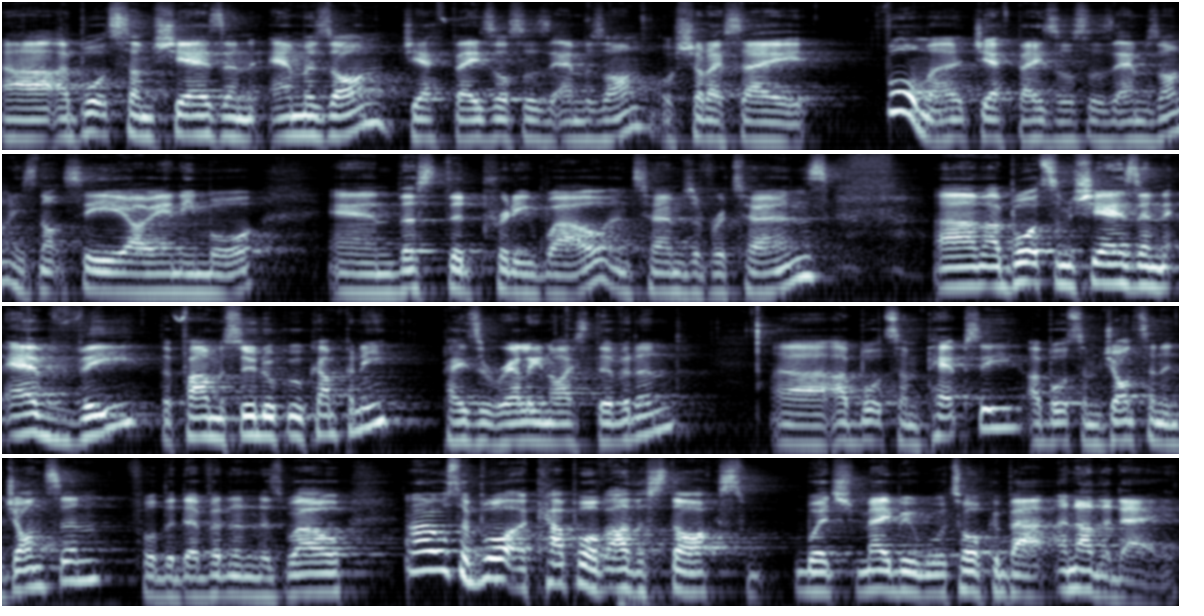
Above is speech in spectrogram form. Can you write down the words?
Uh, I bought some shares in Amazon, Jeff Bezos' Amazon, or should I say, former Jeff Bezos' Amazon. He's not CEO anymore, and this did pretty well in terms of returns. Um, I bought some shares in AbbVie, the pharmaceutical company, pays a really nice dividend. Uh, I bought some Pepsi. I bought some Johnson & Johnson for the dividend as well. And I also bought a couple of other stocks, which maybe we'll talk about another day.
